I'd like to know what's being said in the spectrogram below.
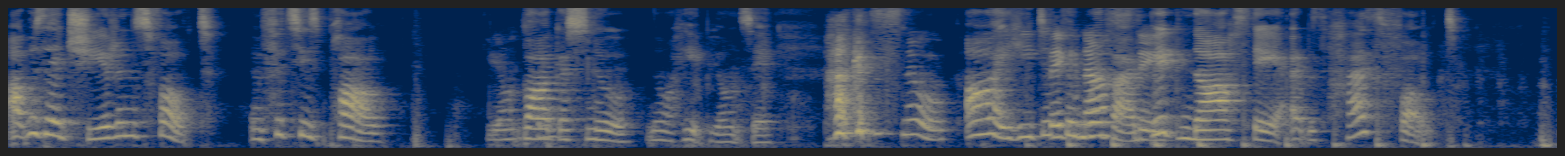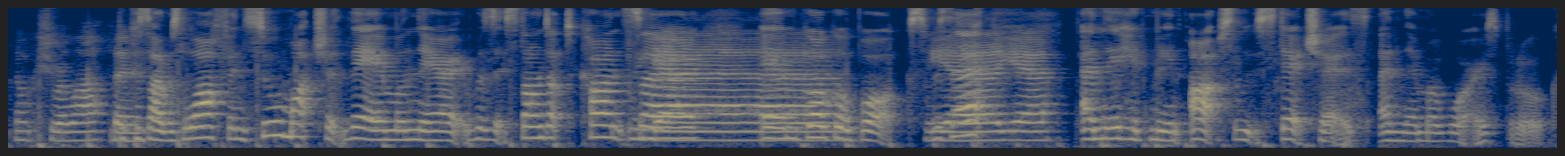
That was Ed Sheeran's fault. And Fitzy's pal, Beyonce. Bag of Snow. No, I hate Beyonce. Bag of snow. Aye, he did Big the Nasty. Nasty. Big Nasty. It was his fault. Oh, because you were laughing. because I was laughing so much at them on their was it Stand Up to Cancer yeah. um, Goggle Box was yeah, it? yeah. And they had me in absolute stitches, and then my waters broke.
